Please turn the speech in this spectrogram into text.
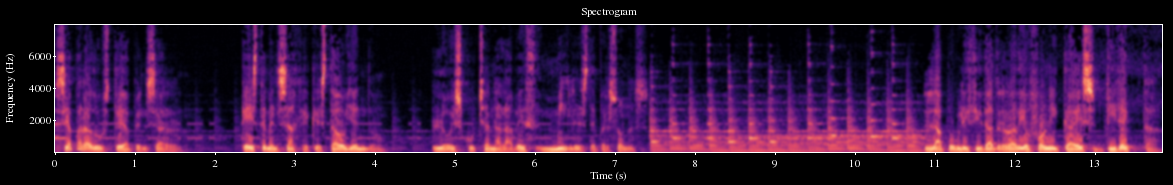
¿Se ha parado usted a pensar que este mensaje que está oyendo lo escuchan a la vez miles de personas? La publicidad radiofónica es directa,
